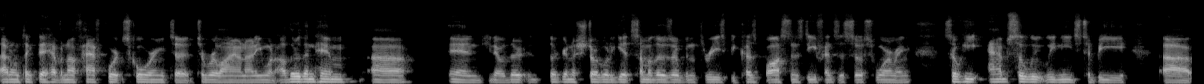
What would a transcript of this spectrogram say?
I don't think they have enough half court scoring to to rely on anyone other than him uh, and you know they're they're going to struggle to get some of those open threes because Boston's defense is so swarming. So he absolutely needs to be uh,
